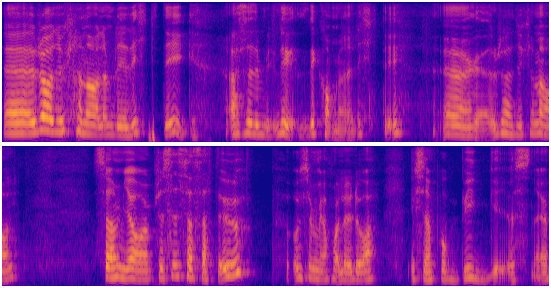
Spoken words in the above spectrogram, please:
eh, radiokanalen blir riktig. Alltså det, det, det kommer en riktig eh, radiokanal som jag precis har satt upp och som jag håller då liksom på och bygger just nu.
